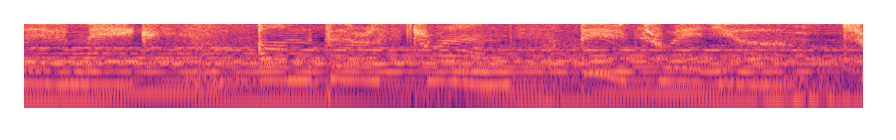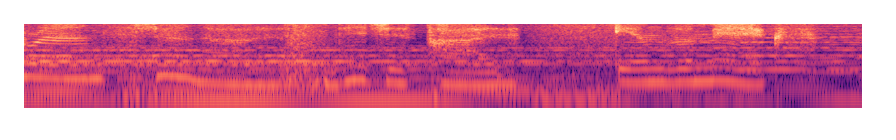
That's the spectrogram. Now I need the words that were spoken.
exclusive mix on Pulse Trance, Pulse Radio, Trance Channel, Digistral, in the mix.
